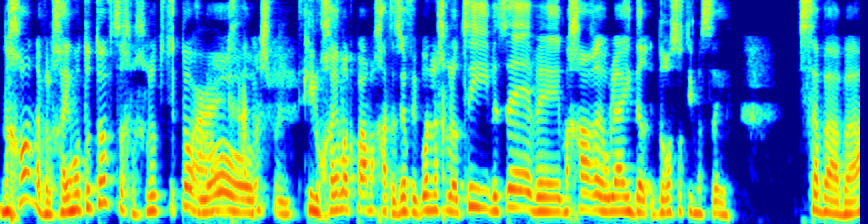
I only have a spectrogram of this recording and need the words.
נכון, אבל חיים אותו טוב, צריך לחיות אותו טוב, וואי, לא... חד משמעית. כאילו חיים רק פעם אחת, אז יופי בוא נלך להוציא וזה, ומחר אולי ידרוס אותי משאית. סבבה,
